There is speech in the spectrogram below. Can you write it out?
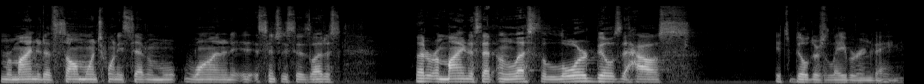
I'm reminded of Psalm 127 1, and it essentially says, Let us let it remind us that unless the Lord builds the house, its builders labor in vain.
